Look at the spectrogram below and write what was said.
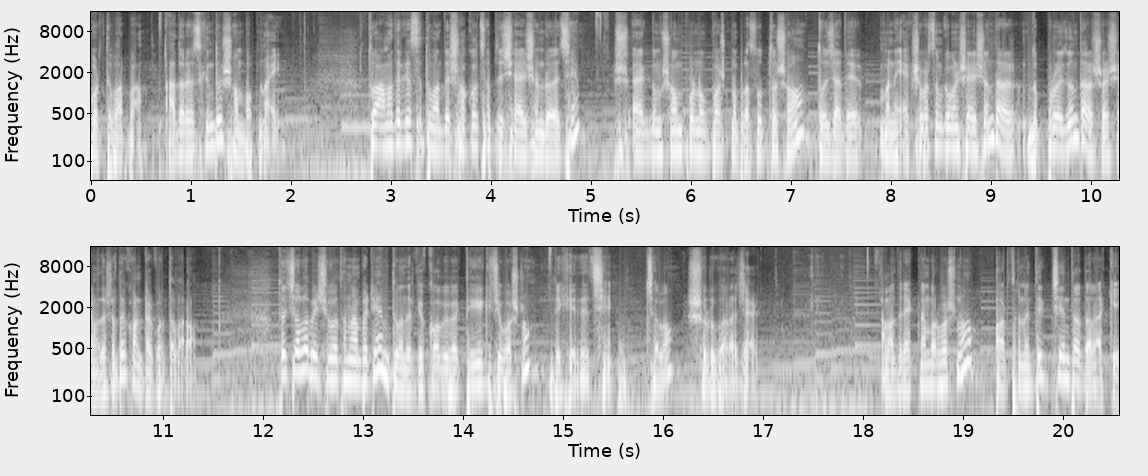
করতে পারবা। আদারওয়াইজ কিন্তু সম্ভব নয়। তো আমাদের কাছে তোমাদের সকল সাবজেক্ট সাজেশন রয়েছে। একদম সম্পূর্ণ প্রশ্ন প্লাস উত্তর সহ। তো যাদের মানে একশো পার্সেন্ট কমেন্ট সাজেশন তার প্রয়োজন, তারা সরাসরি আমাদের সাথে কন্ট্যাক্ট করতে পারো। তো চলো বেশি কথা না পাঠিয়ে আমি তোমাদেরকে ক বিভাগ থেকে কিছু প্রশ্ন দেখিয়ে দিচ্ছি। চলো শুরু করা যাক। আমাদের এক নম্বর প্রশ্ন, অর্থনৈতিক চিন্তাধারা কী?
